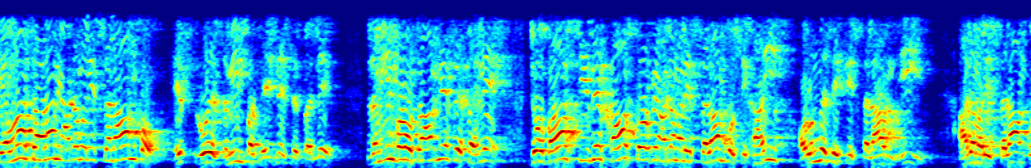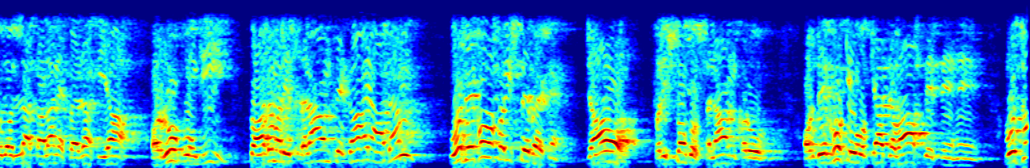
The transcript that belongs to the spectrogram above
کہ اللہ تعالیٰ نے آدم علیہ السلام کو اس روئے زمین پر بھیجنے سے پہلے، زمین پر اتارنے سے پہلے جو بعض چیزیں خاص طور پہ آدم علیہ السلام کو سکھائی اور ان میں سے ایک چیز سلام تھی۔ آدم علیہ السلام کو جب اللہ تعالیٰ نے پیدا کیا اور روح پونگی تو آدم علیہ السلام سے کہا ہے آدم، وہ دیکھو فرشتے بیٹھے ہیں۔ جاؤ، فرشتوں کو سلام کرو اور دیکھو کہ وہ کیا جواب دیتے ہیں۔ وہ جو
